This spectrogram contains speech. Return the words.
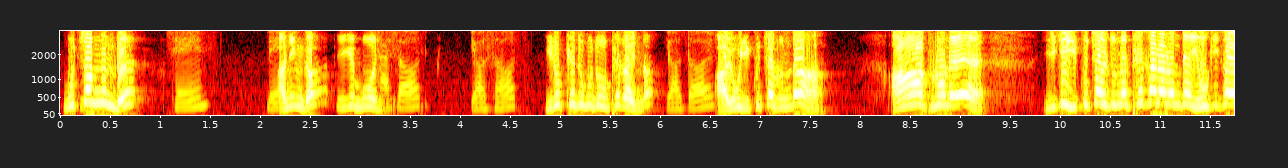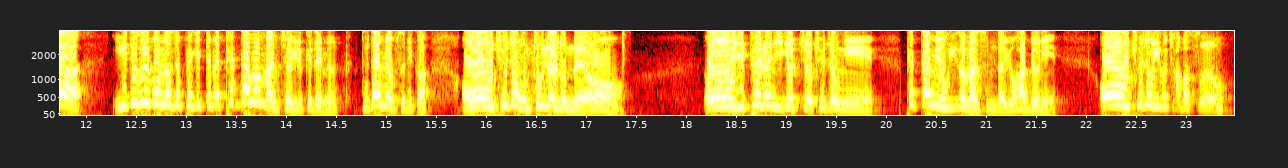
못 잡는데? 셋, 넷, 아닌가? 이게 뭐 다섯, 여섯, 이렇게 두고도 패가 있나? 여덟, 아 요거 입구 자 둔다. 아 그러네. 이게 입구자를 두면 패가 나는데 여기가 이득을 보면서 패기 때문에 패감은 많죠. 이렇게 되면 부담이 없으니까. 어 최정 엄청 잘 뒀네요. 어 이 패는 이겼죠 최정이. 패감이 여기가 많습니다. 요 하변이. 어 최정 이거 잡았어요.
